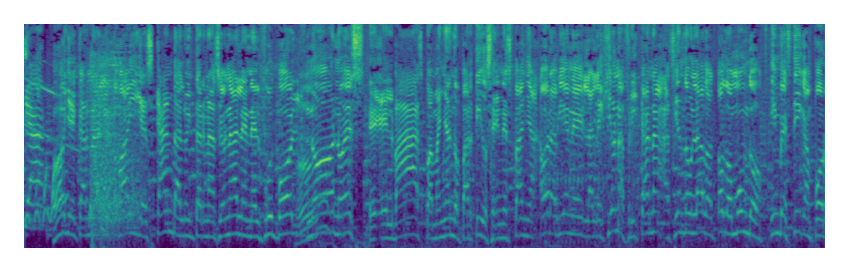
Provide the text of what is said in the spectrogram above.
ya! Oye, carnalito, hay escándalo internacional en el fútbol. ¿Ah? No, no es eh, el Vasco amañando partidos en España. Ahora viene la Legión Africana haciendo un lado a todo mundo. Investigan por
